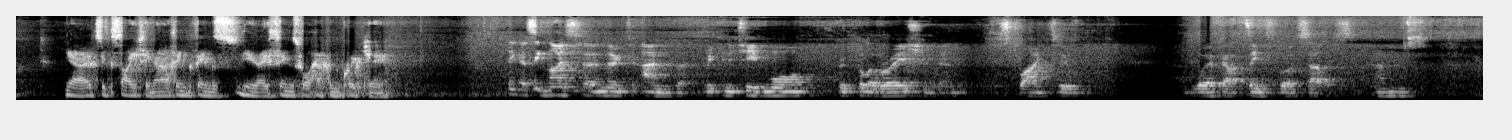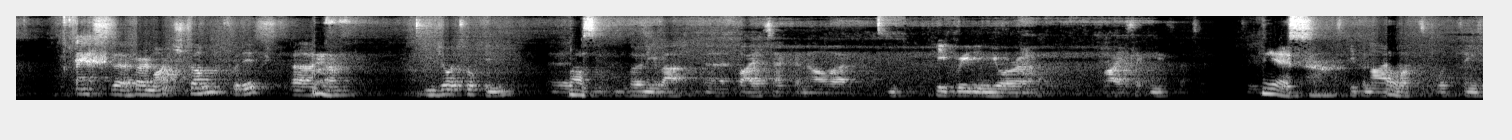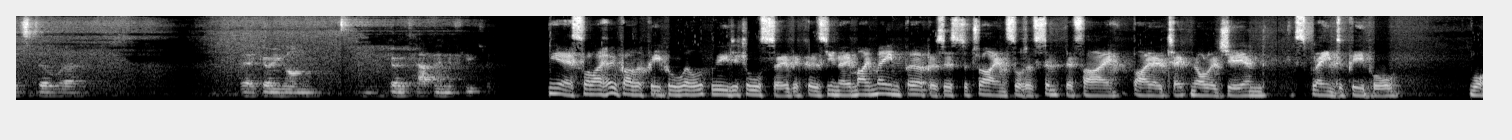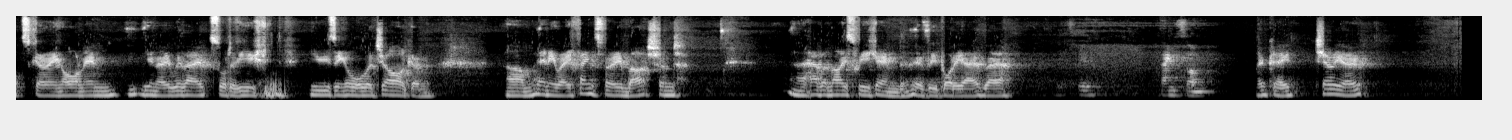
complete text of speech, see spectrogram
yeah, it's exciting. I think things you know things will happen quickly. I think that's a nice uh, note to end that we can achieve more through collaboration than just trying to work out things for ourselves. Um, thanks uh, very much, Tom, for this. Uh, enjoyed talking, uh, learning about uh, biotech, and I'll uh, keep reading your biotech news yes. keep an eye on oh. what, what things are still uh, going on and going to happen in the future. Yes, well, I hope other people will read it also because, you know, my main purpose is to try and sort of simplify biotechnology and explain to people what's going on in, you know, without sort of using all the jargon. Um, anyway, thanks very much and uh, have a nice weekend, everybody out there. Thanks, Tom. Okay, cheerio.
